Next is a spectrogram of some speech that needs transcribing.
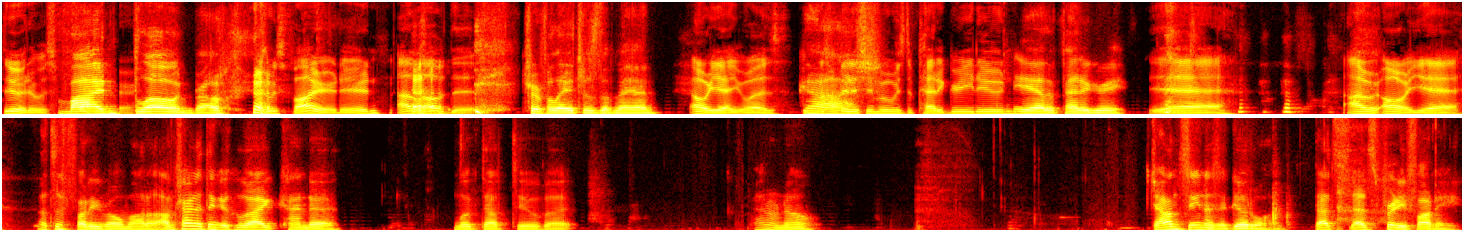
Dude, it was mind fire. blown, bro. It was fire, dude. I loved it. Triple H was the man. Oh yeah, he was. God. finishing move was the pedigree, dude. Yeah, the pedigree. Yeah. I would. Oh yeah. That's a funny role model. I'm trying to think of who I kind of looked up to, but I don't know. John Cena's a good one. That's that's pretty funny.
